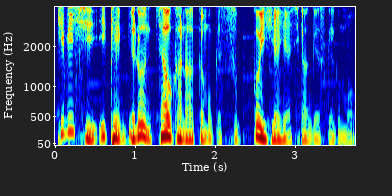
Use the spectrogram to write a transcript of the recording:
厳しい意見出るんちゃうかなと思ってすっごいヒヤヒヤしたんですけども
